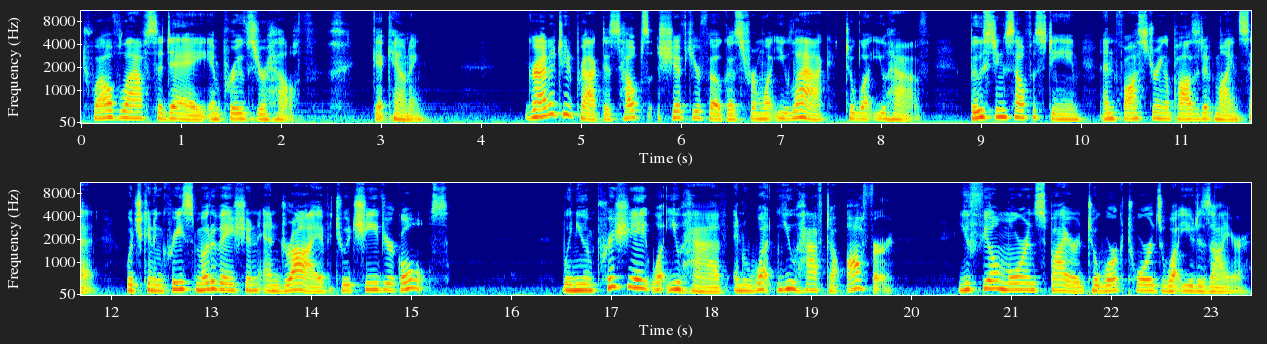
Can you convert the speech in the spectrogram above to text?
12 laughs a day improves your health. Get counting. Gratitude practice helps shift your focus from what you lack to what you have, boosting self esteem and fostering a positive mindset, which can increase motivation and drive to achieve your goals. When you appreciate what you have and what you have to offer, you feel more inspired to work towards what you desire.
